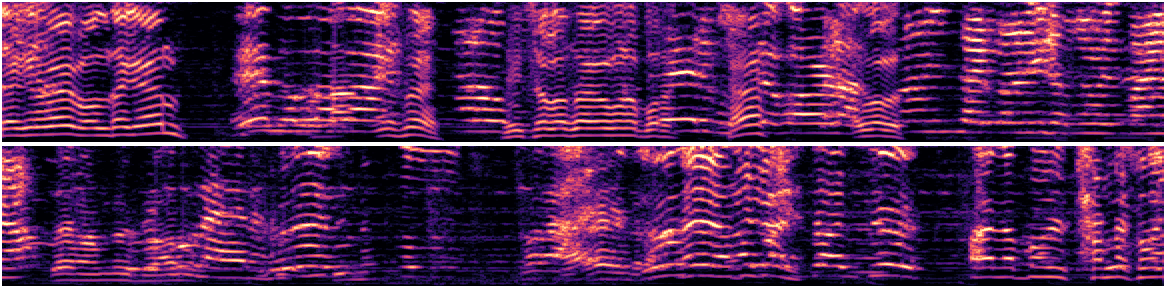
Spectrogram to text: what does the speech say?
জাকির ভাই ভালো থাকেন। ঠিক আছে ইনশাল্লাহ থাকবে মনে পরে। হ্যাঁ? আল্লাহ ঠান্ডা সময়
